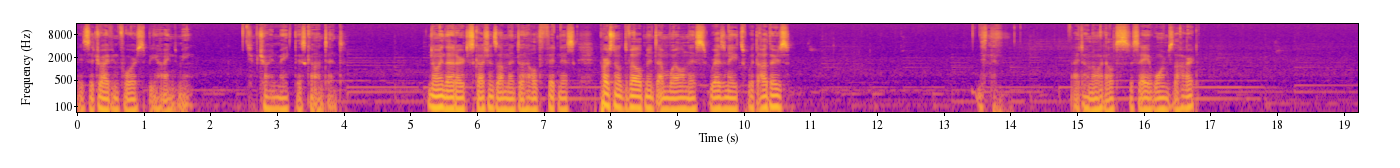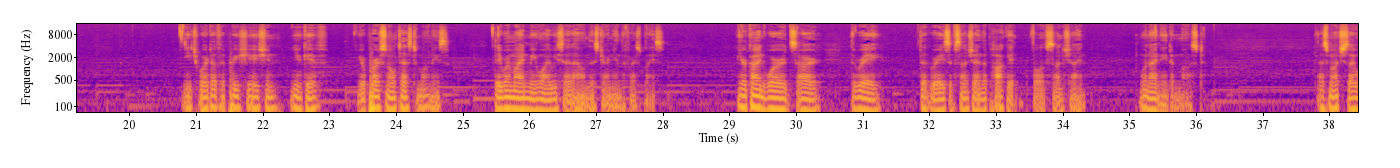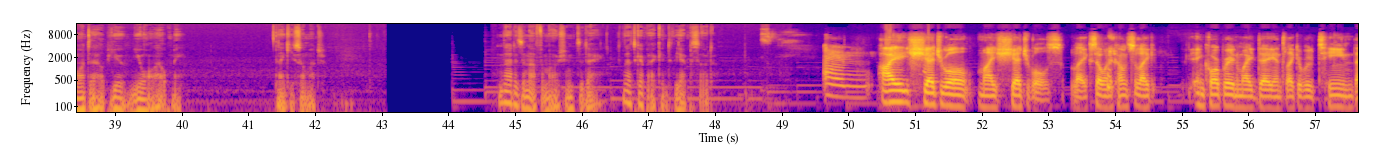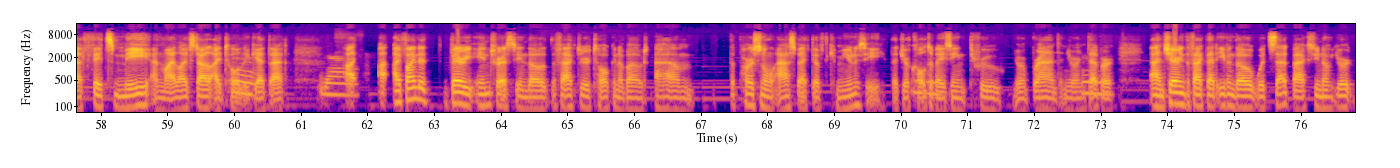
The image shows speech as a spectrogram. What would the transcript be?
is the driving force behind me to try and make this content. Knowing that our discussions on mental health, fitness, personal development, and wellness resonates with others, I don't know what else to say. It warms the heart. Each word of appreciation you give, your personal testimonies, they remind me why we set out on this journey in the first place. Your kind words are the ray, the rays of sunshine, the pocket full of sunshine when I need them most. As much as I want to help you, you all help me. Thank you so much. That is enough emotion today. Let's get back into the episode. um I schedule my schedules. Like, so when it comes to like incorporating my day into like a routine that fits me and my lifestyle, I totally Mm. get that. Yeah I, I find it very interesting though, the fact you're talking about um the personal aspect of the community that you're Mm. cultivating through your brand and your Mm. endeavor and sharing the fact that even though with setbacks you know you're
